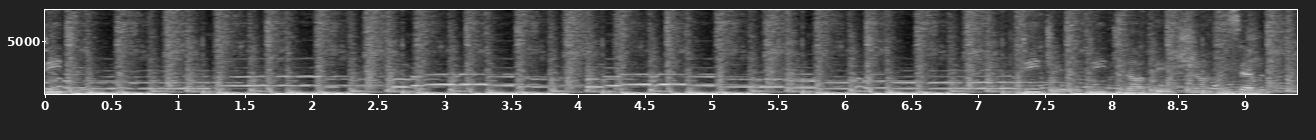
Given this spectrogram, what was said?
DJ. DJ, DJ Radesh, 7.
